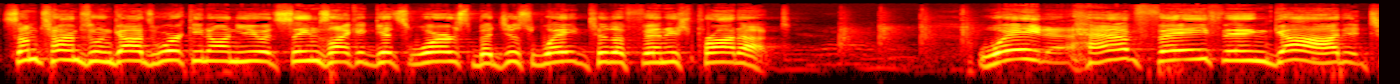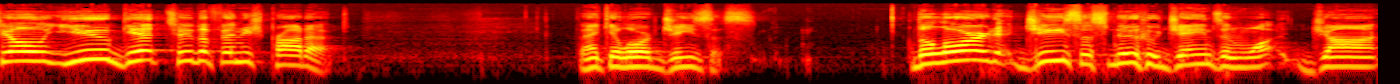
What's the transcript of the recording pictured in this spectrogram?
Sometimes when God's working on you, it seems like it gets worse, but just wait to the finished product. Wait, have faith in God till you get to the finished product. Thank you, Lord Jesus. The Lord Jesus knew who James and John,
